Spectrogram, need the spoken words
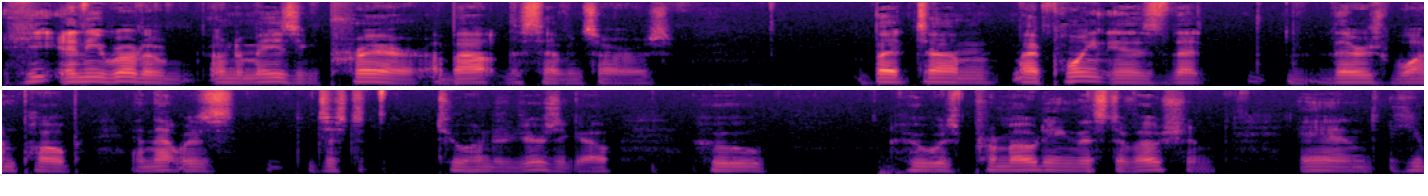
he and he wrote a, an amazing prayer about the seven sorrows. But um, my point is that there's one pope, and that was just 200 years ago, who who was promoting this devotion, and he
